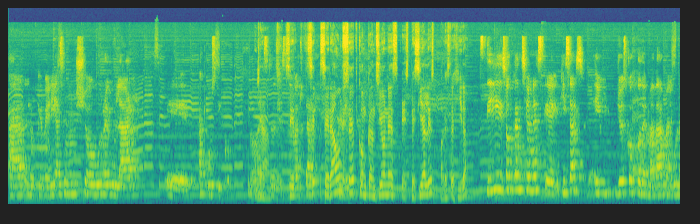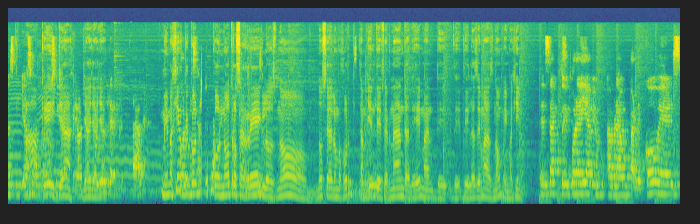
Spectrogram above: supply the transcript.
a lo que verías en un show regular eh, acústico. ¿No? Ya. Esto, esto ¿Será un set con canciones especiales para esta gira? Sí, son canciones que quizás yo escojo de Madame, algunas que ya ah, son okay, ya, pero ya, ya, ya. Me imagino que con, con, otros arreglos, ¿no? No sé, a lo mejor sí. también de Fernanda, de Eman, de, de, de, las demás, ¿no? Me imagino. Exacto, y por ahí habrá un par de covers,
